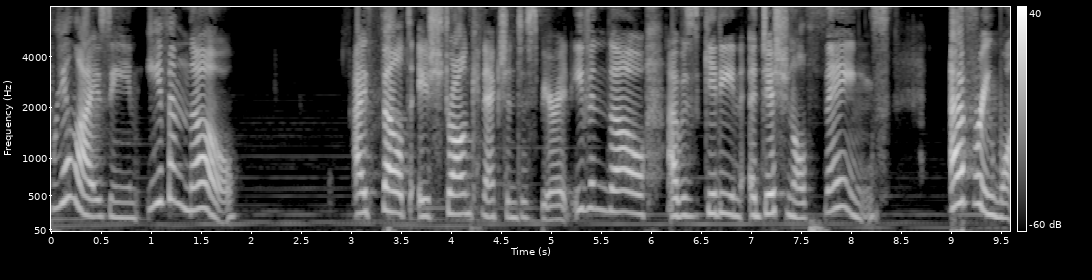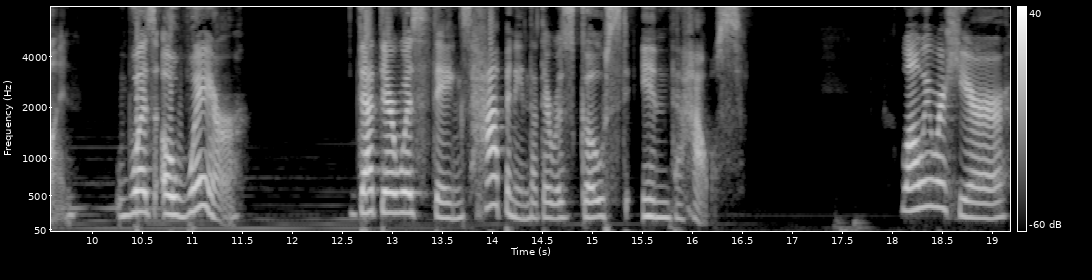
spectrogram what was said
realizing, even though I felt a strong connection to spirit, even though I was getting additional things, everyone was aware that there was things happening, that there was ghost in the house. While we were here,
